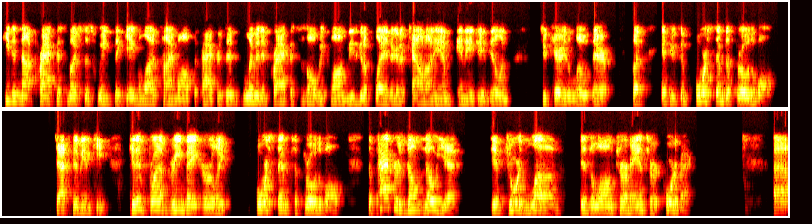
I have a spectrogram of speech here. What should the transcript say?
he did not practice much this week. They gave him a lot of time off. The Packers did limited practices all week long. He's going to play. They're going to count on him and A.J. Dillon to carry the load there. But if you can force them to throw the ball, that's going to be the key. Get in front of Green Bay early, force them to throw the ball. The Packers don't know yet if Jordan Love is a long-term answer at quarterback. Uh,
